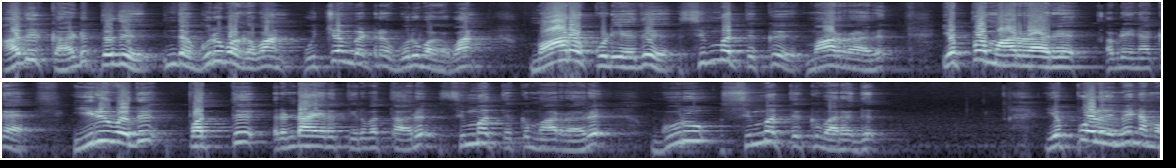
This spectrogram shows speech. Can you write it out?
அதுக்கு அடுத்தது இந்த குரு பகவான் உச்சம் பெற்ற குரு பகவான் மாறக்கூடியது சிம்மத்துக்கு மாறுறாரு. எப்போ மாறுறாரு அப்படின்னாக்க இருபது பத்து ரெண்டாயிரத்தி இருபத்தாறு சிம்மத்துக்கு மாறுறாரு. குரு சிம்மத்துக்கு வரது எப்பொழுதுமே நம்ம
